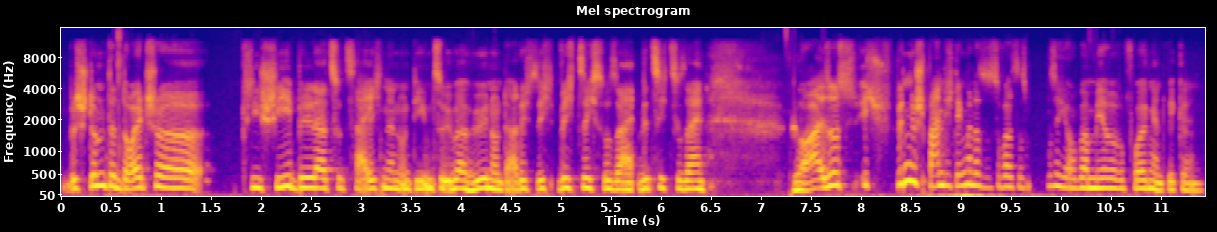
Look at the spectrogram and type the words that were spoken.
bestimmte deutsche Klischeebilder zu zeichnen und die ihm zu überhöhen und dadurch sich, witzig, zu sein, witzig zu sein. Ja, also es, ich bin gespannt. Ich denke mal, das ist sowas, das muss sich auch über mehrere Folgen entwickeln.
